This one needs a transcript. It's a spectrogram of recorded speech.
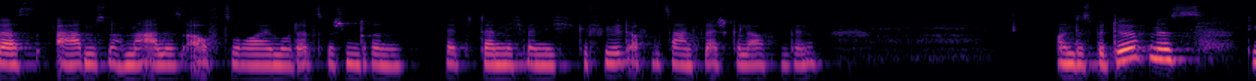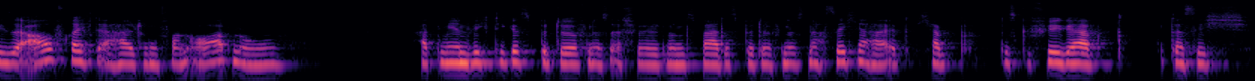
das abends nochmal alles aufzuräumen oder zwischendrin. Selbst dann nicht, wenn ich gefühlt auf dem Zahnfleisch gelaufen bin. Und das Bedürfnis, diese Aufrechterhaltung von Ordnung, hat mir ein wichtiges Bedürfnis erfüllt, und zwar das Bedürfnis nach Sicherheit. Ich habe das Gefühl gehabt, dass ich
